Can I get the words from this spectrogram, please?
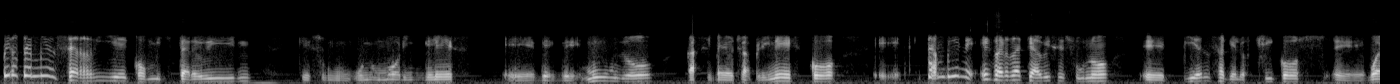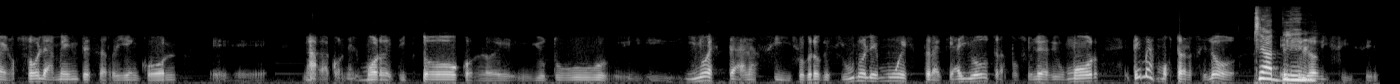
pero también se ríe con Mr. Bean, que es un, humor inglés eh, de, de, mudo, casi medio chaplinesco, eh, también es verdad que a veces uno eh, piensa que los chicos, eh, bueno, solamente se ríen con, nada, con el humor de TikTok, con lo de YouTube, y, no es tan así. Yo creo que si uno le muestra que hay otras posibilidades de humor, el tema es mostrárselo. Chaplin. es lo difícil.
